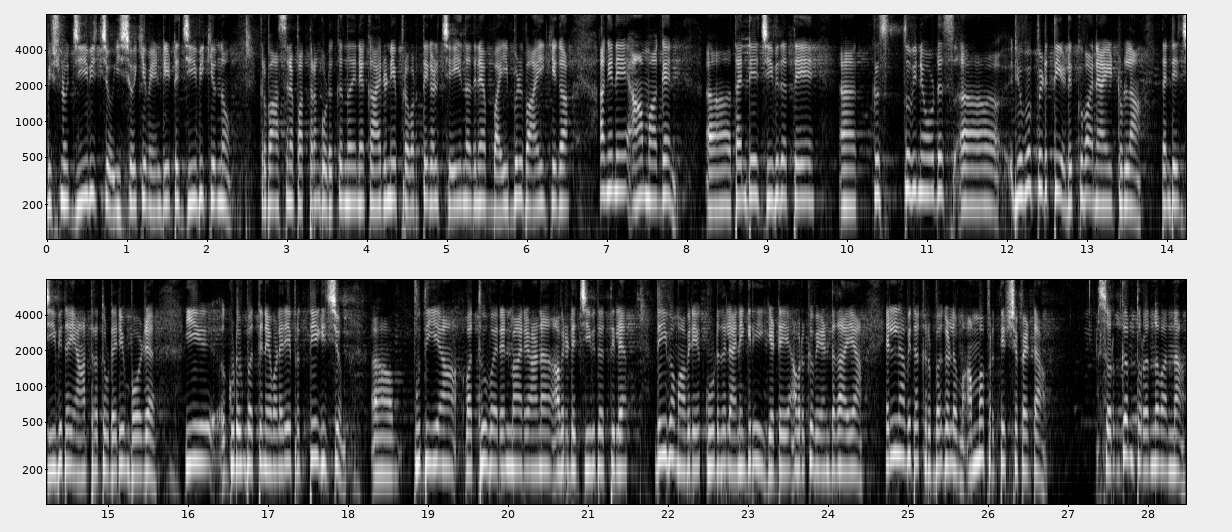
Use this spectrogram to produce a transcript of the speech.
വിഷ്ണു ജീവിച്ചു. ഈശോയ്ക്ക് വേണ്ടിയിട്ട് ജീവിക്കുന്നു. കൃപാസന പത്രം കൊടുക്കുന്നതിന് കാരുണ്യ പ്രവർത്തികൾ ചെയ്യുന്നതിന് ബൈബിൾ വായിക്കുക. അങ്ങനെ ആ മകൻ തന്റെ ജീവിതത്തെ ക്രിസ്തുവിനോട് രൂപപ്പെടുത്തി എടുക്കുവാനായിട്ടുള്ള തന്റെ ജീവിതയാത്ര തുടരുമ്പോൾ ഈ കുടുംബത്തിനെ വളരെ പ്രത്യേകിച്ചും പുതിയ വധുവരന്മാരാണ് അവരുടെ ജീവിതത്തിൽ ദൈവം അവരെ കൂടുതൽ അനുഗ്രഹിക്കട്ടെ. അവർക്ക് വേണ്ടതായ എല്ലാവിധ കൃപകളും അമ്മ പ്രത്യക്ഷപ്പെട്ട സ്വർഗം തുറന്നു വന്ന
